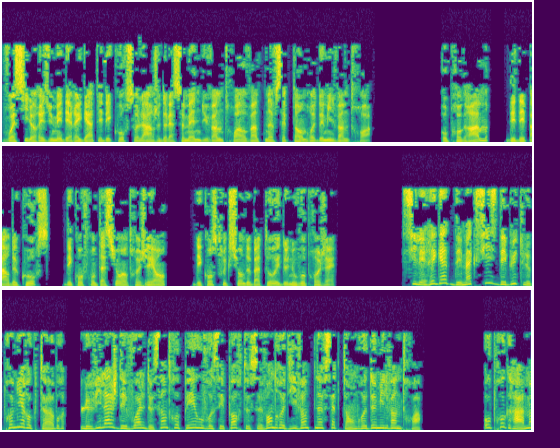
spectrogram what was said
Voici le résumé des régates et des courses au large de la semaine du 23 au 29 septembre 2023. Au programme, des départs de course, des confrontations entre géants, des constructions de bateaux et de nouveaux projets. Si les régates des Maxis débutent le 1er octobre, le village des voiles de Saint-Tropez ouvre ses portes ce vendredi 29 septembre 2023. Au programme,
